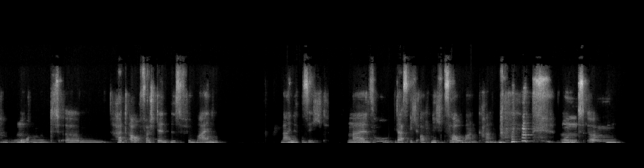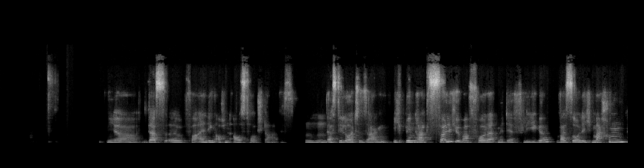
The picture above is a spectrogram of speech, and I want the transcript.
Mhm. Und ähm, hat auch Verständnis für mein, meine Sicht. Mhm. Also, dass ich auch nicht zaubern kann. mhm. Und ähm, ja, dass äh, vor allen Dingen auch ein Austausch da ist. Mhm. Dass die Leute sagen, ich bin gerade völlig überfordert mit der Pflege. Was soll ich machen?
